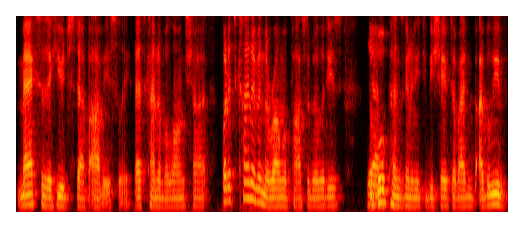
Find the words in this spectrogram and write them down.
Max is a huge step, obviously. That's kind of a long shot, but it's kind of in the realm of possibilities. The Yeah. bullpen's going to need to be shaped up. I, I believe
